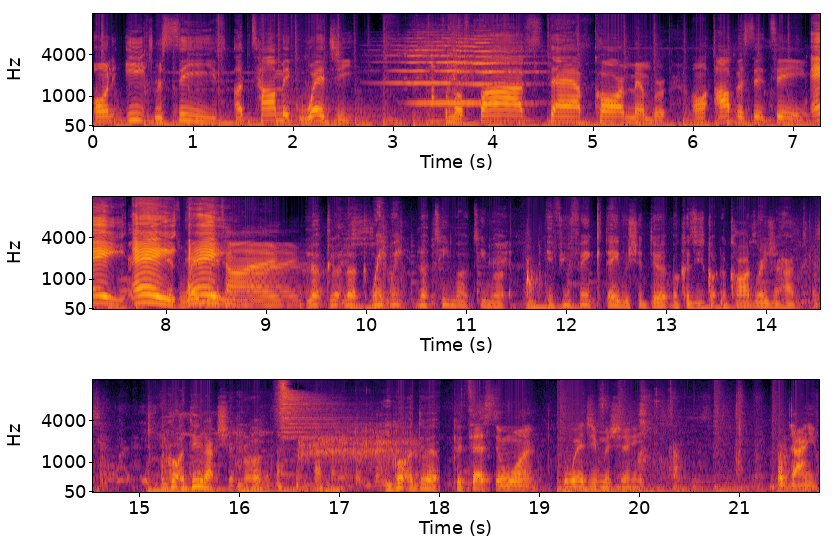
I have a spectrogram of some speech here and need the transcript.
on each receives atomic wedgie from a five staff car member on opposite team. Hey, hey, It's wedgie hey. time. Look, look, look. Wait, wait. Look, team vote, team vote. If you think David should do it because he's got the card, raise your hand. You gotta do that shit, bro. You gotta do it. Contestant one, the wedgie machine. Damn.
